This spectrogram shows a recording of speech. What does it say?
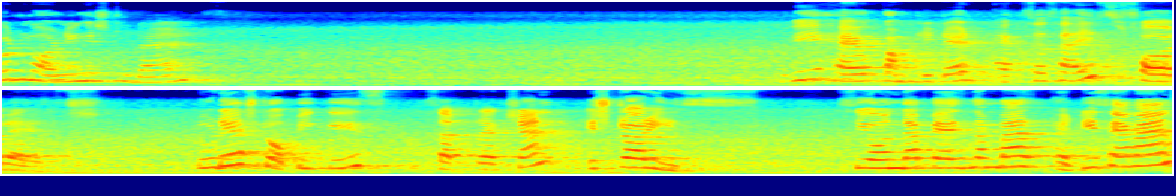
Good morning student we have completed exercise for H today's topic is subtraction stories see on the page number eighty seven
